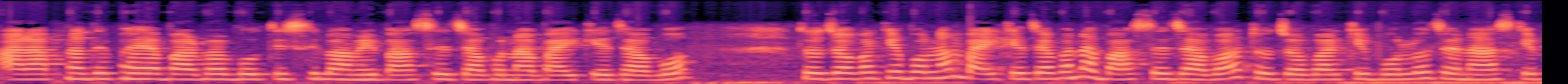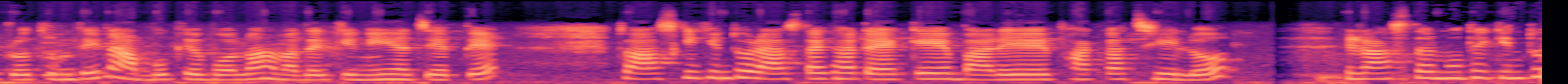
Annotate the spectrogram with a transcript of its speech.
আর আপনাদের ভাইয়া বারবার বলতেছিল, আমি বাসে যাব না, বাইকে যাব। তো জবাকে বললাম, বাইকে যাবে না, বাসে যাবা। তো জবা কি বলল যে, না, আজকে প্রথম দিন, আব্বুকে বলো আমাদেরকে নিয়ে যেতে। তো আজকে কিন্তু রাস্তাঘাট একেবারে ফাঁকা ছিল। রাস্তার মধ্যে কিন্তু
